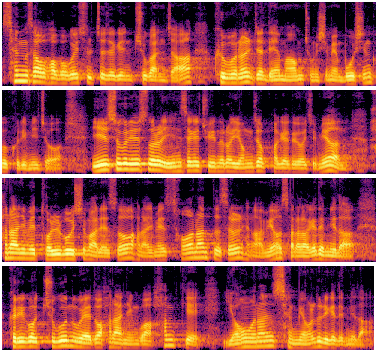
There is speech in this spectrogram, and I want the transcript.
생사화복의 실제적인 주관자 그분을 이제 내 마음 중심에 모신 그 그림이죠. 예수 그리스도를 인생의 주인으로 영접하게 되어지면 하나님의 돌보심 아래서 하나님의 선한 뜻을 행하며 살아가게 됩니다. 그리고 죽은 후에도 하나님과 함께 영원한 생명을 누리게 됩니다.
